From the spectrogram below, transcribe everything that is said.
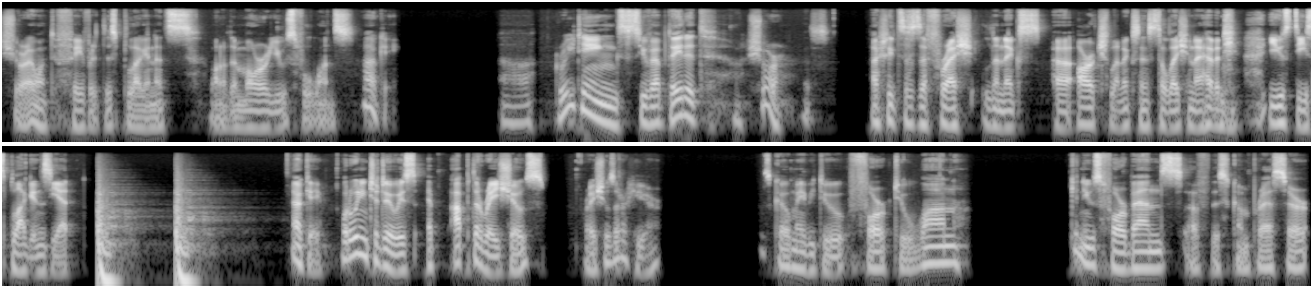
Sure, I want to favorite this plugin, it's one of the more useful ones. Okay, uh, greetings, you've updated. Sure. Actually, this is a fresh Linux, uh, Arch Linux installation. I haven't used these plugins yet. Okay, what we need to do is up the ratios. Ratios are here. Let's go maybe to 4 to 1. can use four bands of this compressor.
